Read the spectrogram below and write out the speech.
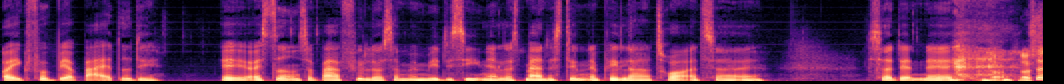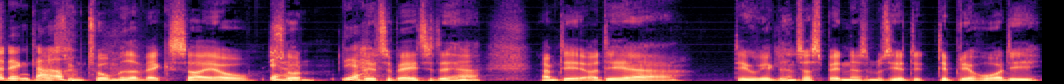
og ikke får bearbejdet det. Øh, og i stedet så bare fylder sig med medicin eller smertestillende piller og tror, at så, øh, så den, øh, når, når, så den klaret. Når symptomet er væk, så er jeg jo ja. sund. Ja. Og det er tilbage til det her. Jamen det, og det er, det er jo i virkeligheden så spændende, som du siger, det, det bliver hurtigt,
